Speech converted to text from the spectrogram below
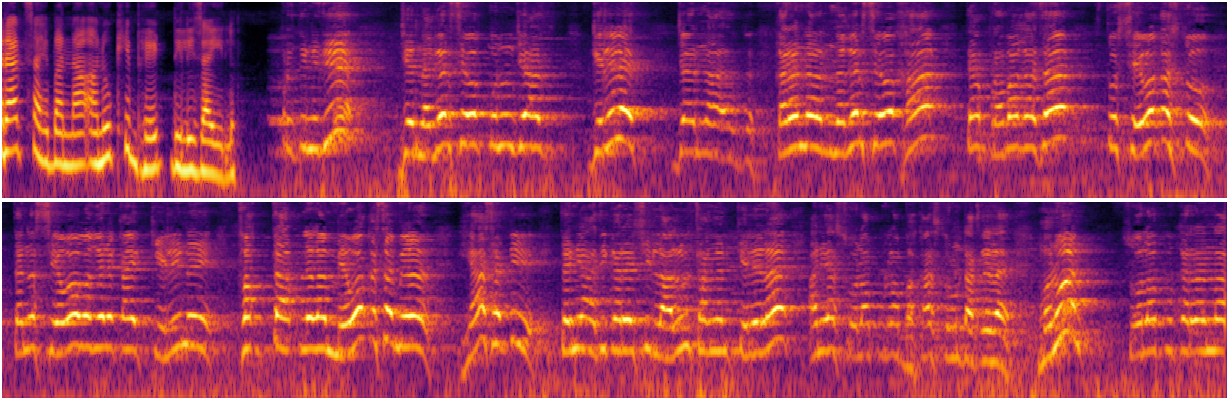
राजसाहेबांना अनोखी भेट दिली जाईल. प्रतिनिधी जे नगरसेवक म्हणून जे आज गेलेले आहेत ज्या कारण नगरसेवक हा त्या प्रभागाचा तो सेवक असतो. त्यांना सेवा वगैरे काय केली नाही फक्त आपल्याला मेवा कसा मिळेल ह्यासाठी त्यांनी अधिकाऱ्याशी लालून सांगण केलेलं आहे आणि या सोलापूरला भकास करून टाकलेला आहे. म्हणून सोलापूरकरांना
